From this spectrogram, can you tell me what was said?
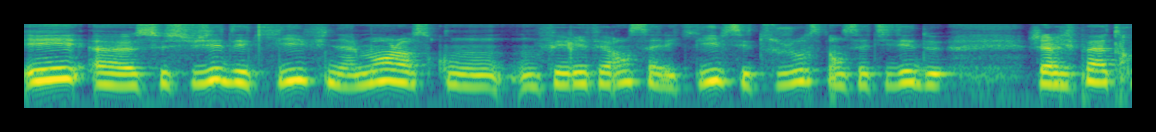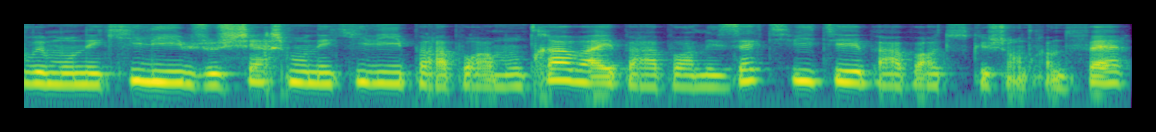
Et euh, ce sujet d'équilibre, finalement, lorsqu'on fait référence à l'équilibre, c'est toujours dans cette idée de j'arrive pas à trouver mon équilibre, je cherche mon équilibre par rapport à mon travail, par rapport à mes activités, par rapport à tout ce que je suis en train de faire.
